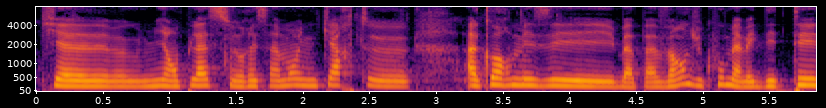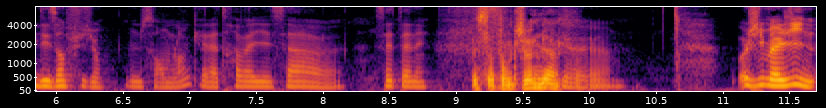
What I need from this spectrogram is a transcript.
qui a mis en place récemment une carte accord mais et bah, pas vin du coup, mais avec des thés et des infusions. Il me semble hein, qu'elle a travaillé ça cette année. Et ça fonctionne bien. Euh, j'imagine.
